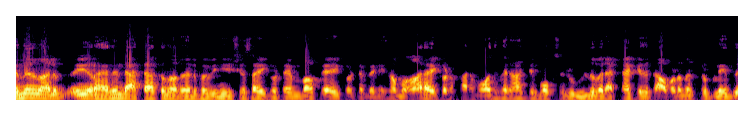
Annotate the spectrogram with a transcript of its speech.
എന്നിരുന്നാലും ഈ റയലിന്റെ അറ്റാക്ക് എന്ന് പറഞ്ഞാൽ ഇപ്പൊ വിനീഷ്യസ് ആയിക്കോട്ടെ എംബാപ്പെ ആയിക്കോട്ടെ ബെനിഹാം ആരായിക്കോട്ടെ പരമാവധി പെനാൾട്ടി ബോക്സിന്റെ ഉള്ളിൽ വരെ അറ്റാക്ക് ചെയ്തിട്ട് അവിടെ നിന്ന് ട്രിപ്പിൾ ചെയ്ത്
